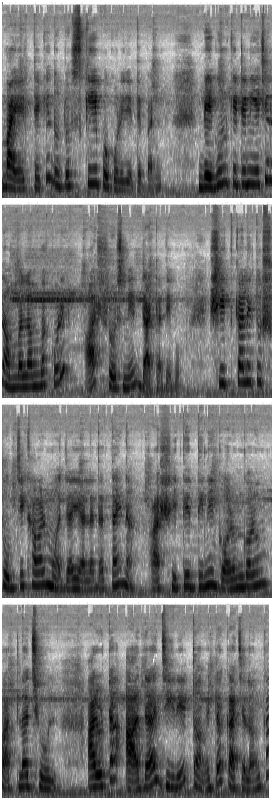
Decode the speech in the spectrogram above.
বা এর থেকে দুটো স্কিপও করে যেতে পারেন। বেগুন কেটে নিয়েছি লম্বা লম্বা করে আর সজনের ডাটা দেবো। শীতকালে তো সবজি খাওয়ার মজাই আলাদা, তাই না? আর শীতের দিনে গরম গরম পাতলা ঝোল আর ওটা আদা, জিরে, টমেটো, কাঁচা লঙ্কা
